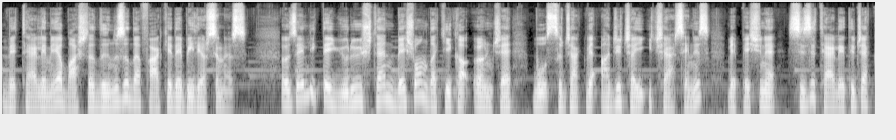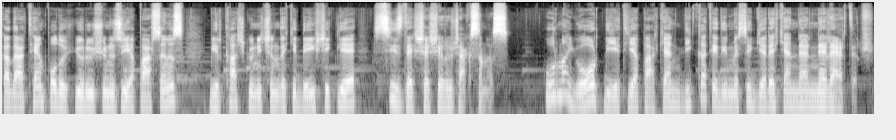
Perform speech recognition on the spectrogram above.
ve terlemeye başladığınızı da fark edebilirsiniz. Özellikle yürüyüşten 5-10 dakika önce bu sıcak ve acı çayı içerseniz ve peşine sizi terletecek kadar tempolu yürüyüşünüzü yaparsanız birkaç gün içindeki değişikliğe siz de şaşıracaksınız. Hurma yoğurt diyeti yaparken dikkat edilmesi gerekenler nelerdir?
